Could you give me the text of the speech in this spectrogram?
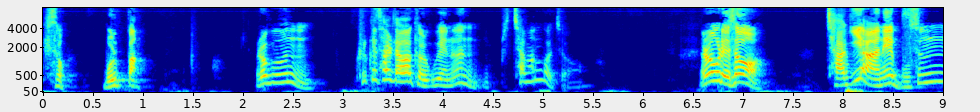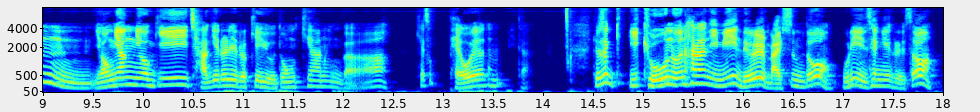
그래서 몰빵. 여러분 그렇게 살다가 결국에는 비참한 거죠. 여러분 그래서 자기 안에 무슨 영향력이 자기를 이렇게 요동케 하는가 계속 배워야 됩니다. 그래서 이 교훈은 하나님이 늘 말씀도 우리 인생에 그래서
